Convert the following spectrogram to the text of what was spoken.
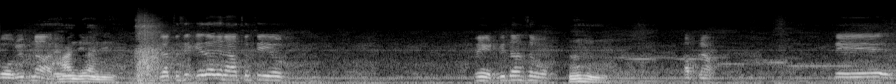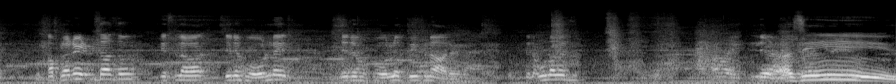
ਹੋਰ ਵੀ ਬਣਾ ਰਹੇ ਹੋ। ਹਾਂਜੀ ਹਾਂਜੀ। ਜਿਹੜਾ ਤੁਸੀਂ ਇਹਦਾ ਜਨਾਬ ਤੁਸੀਂ ਉਹ ਰੇਟ ਵੀ ਦੱਸ ਦਿਓ। ਹੂੰ ਹੂੰ। ਆਪਣਾ। ਤੇ ਆਪਣਾ ਰੇਟ ਵੀ ਦੱਸ ਦਿਓ। ਇਸ ਤੋਂ ਇਲਾਵਾ ਜਿਹੜੇ ਹੋਰ ਨੇ ਜਿਹੜੇ ਹੋਰ ਲੋਕ ਵੀ ਬਣਾ ਰਹੇ ਨੇ ਤੇ ਉਹਨਾਂ ਦੇ ਅਸੀਂ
